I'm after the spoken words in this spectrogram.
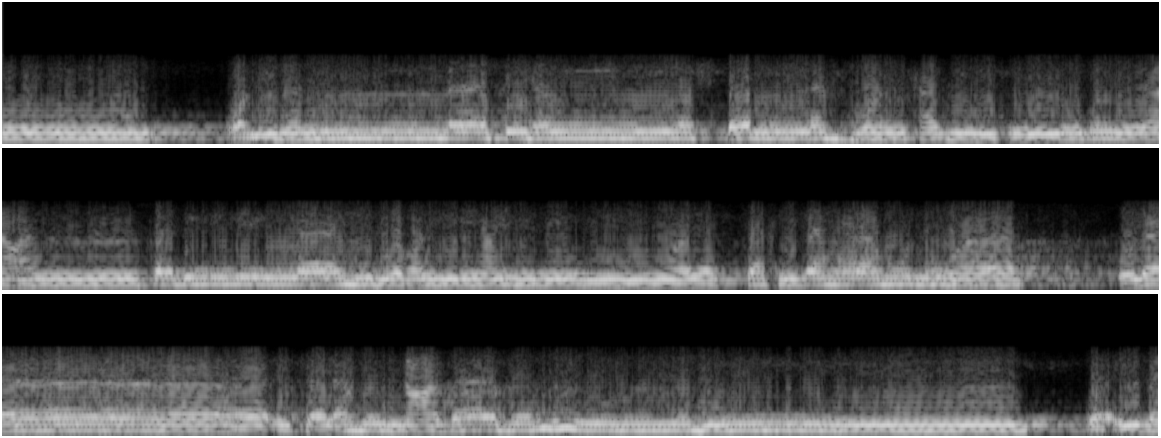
يشتري لهو الحديث ليضل عن سبيل الله بغير علم ويتخذها هزوا أولئك لهم عذاب مهين.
